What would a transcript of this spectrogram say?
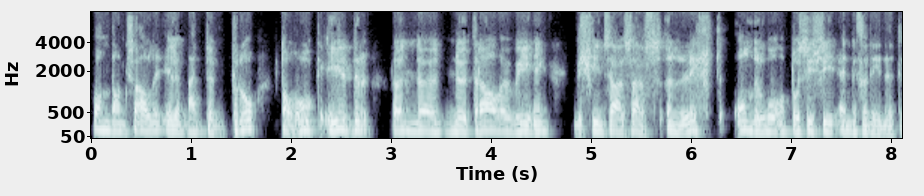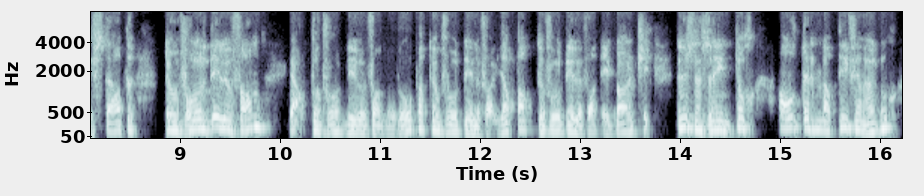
ondanks alle elementen pro, toch ook eerder een uh, neutrale weging, misschien zelfs een licht onderwogen positie in de Verenigde Staten, ten voordele van, ja, ten voordele van Europa, ten voordele van Japan, ten voordele van emerging. Dus er zijn toch alternatieven genoeg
